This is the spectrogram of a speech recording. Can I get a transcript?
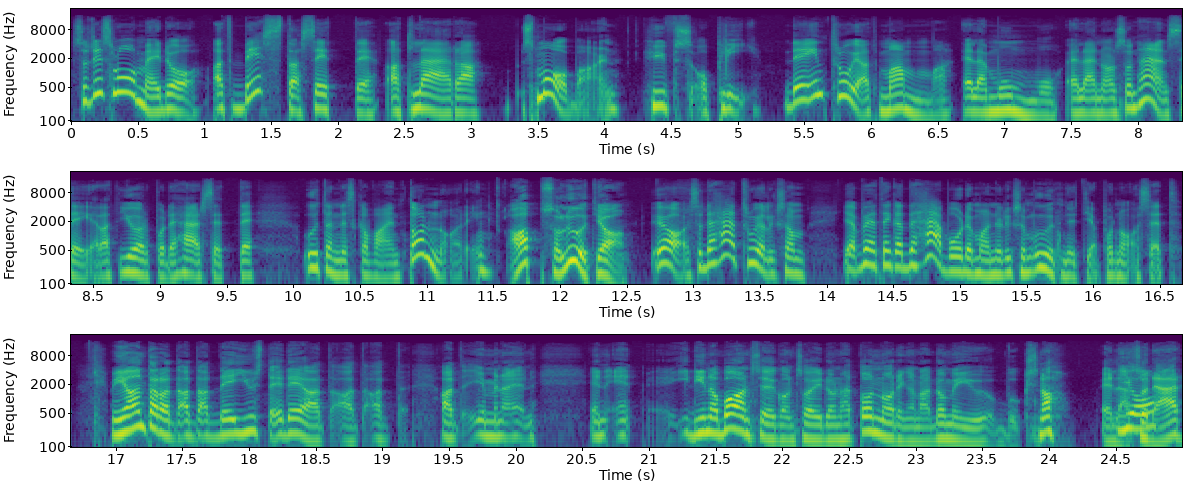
Så det slår mig då att bästa sättet att lära småbarn hyfs och pli det är inte tror jag att mamma eller mommo eller någon sån här säger att gör på det här sättet, utan det ska vara en tonåring. Absolut, ja. Ja, så det här tror jag liksom, jag börjar tänka att det här borde man ju liksom utnyttja på något sätt. Men jag antar att, att, att det är just det att, att, att, att jag menar, en, en, en, i dina barns ögon så är de här tonåringarna, de är ju vuxna. Eller jo. sådär.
